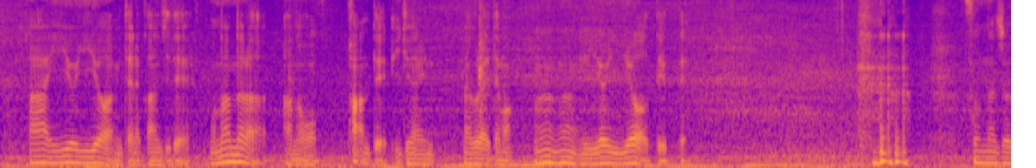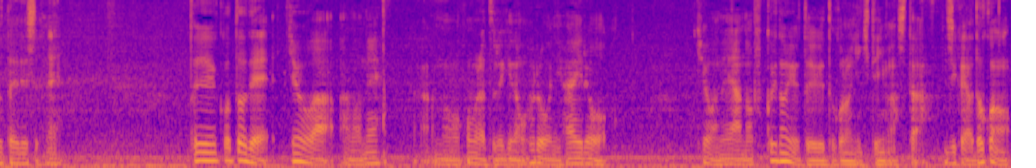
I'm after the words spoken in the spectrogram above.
「ああいいよいいよ」みたいな感じでもうなんならあのパンっていきなり殴られても「うんうんいいよいいよ」って言って。そんな状態でしたね。ということで今日はあのねあの小村剣のお風呂に入ろう。今日はねあの福の湯というところに来ていました。次回はどこの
